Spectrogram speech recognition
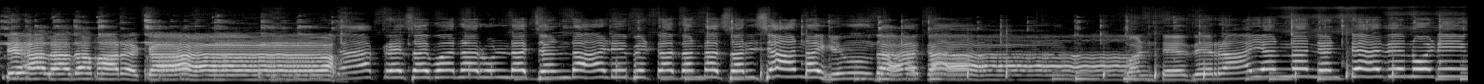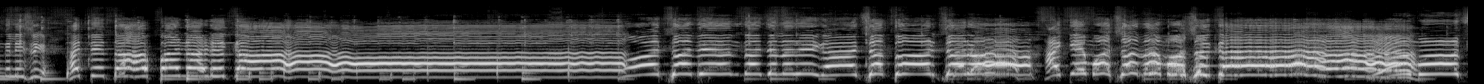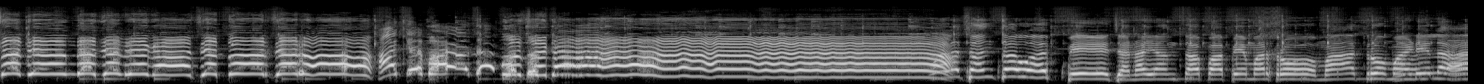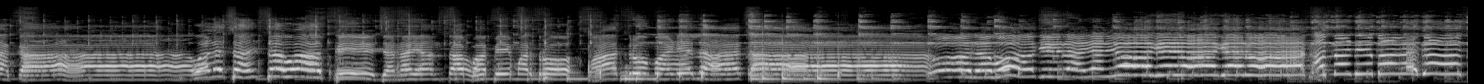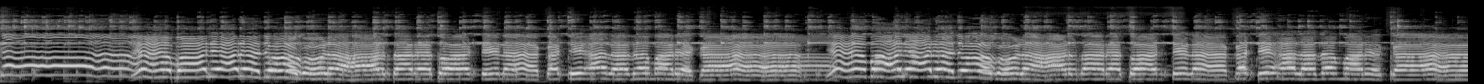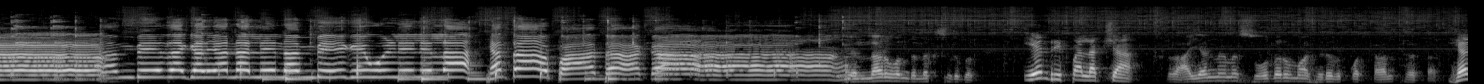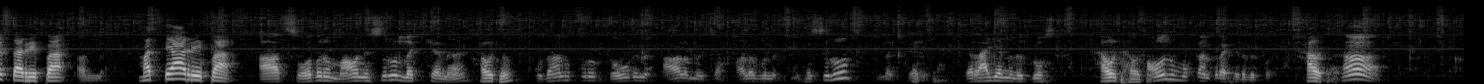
ಕಟ್ಟಿ ಅಲದ ಮಾರಕ. ಯಾಕ್ರೆ ಸೈವನ ರುಂಡ ಚಂಡಾಡಿ ಬಿಟ್ಟ ದಂಡ ಸರಿಸಾನ ಹಿಂದಕ. ಒಂಟೆದೆ ರಾಯಣ್ಣ, ನೆಂಟದೆ ನೋಡಿ ಇಂಗ್ಲಿಷ್ ಹತ್ತಿ ತಾಪ ನಡಕ. ಅಂತ ಜನರಿಗೆ ತೋರ್ಸರು. ಹಾಕಿ ಮೋಸದ ಮುಸುಕ ಜನ ಪಾಪೆ ಮರ್ತರು ಮಾತೃ ಮಡಿಲಕ. ಒಳ ಸಂತ ಒಪ್ಪಿ ಜನ ಎಂತ ಪಾಪಿ ಮರ್ತರು ಮಾತೃ ಮಡಿಲಕ. ಹೋಗಿರ ಯೋಗಿ ಅಮ್ಮನಿ ಏ ಕಟ್ಟಿ ಅಲದ ಮರಕ. ಏ ಹಾಡ್ತಾರ ತೊಟ್ಟಿಲ ಕಟ್ಟಿ ಅಲದ ಮರಕ. ನಂಬಿದ ಗೆಳೆಯನಲ್ಲಿ ನಂಬಿಗೆ ಉಳಿಲಿಲ್ಲ ಎಂತ ಪಾತಕ. ಎಲ್ಲರೂ ಒಂದು ಲಕ್ಷ ಇರ್ಬೇಕು ಏನ್ರಿಪ್ಪ ಲಕ್ಷ? ರಾಯಣ್ಣನ ಸೋದರ ಮಾ ಹಿಡಿದು ಕೊಟ್ಟ ಅಂತ ಹೇಳ್ತಾರೆ. ಹೇಳ್ತಾರ್ರಿಪ್ಪ. ಅಲ್ಲ. ಮತ್ಯಾರ್ರಿಪ್ಪ ಆ ಸೋದರ ಮಾವನ ಹೆಸರು ಲಕ್ಷ್ಯನ. ಹೌದು. ಕುದಾನಪುರ ಗೌಡನ ಆಳ ಮನುಷ್ಯ ಹಳಗುನ ಹೆಸರು ಲಕ್ಷ್ಯ ರಾಯಣ್ಣನ ದೋಸ್ತ. ಹೌದು ಹೌದು. ಅವನ ಮುಖಾಂತರ ಹಿಡಿದು ಕೊಟ್ಟ ಹೌದು. ಹಾ.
